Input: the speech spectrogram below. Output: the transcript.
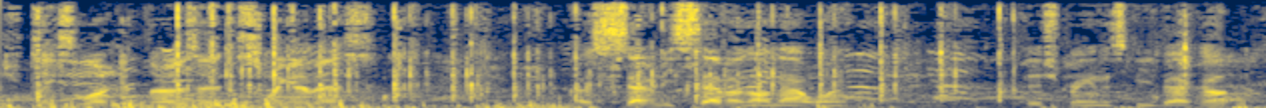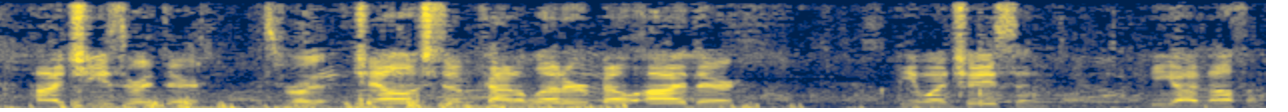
Fisher takes a look and throws it. Swing and a miss. I was 77 on that one. Fish bringing the speed back up. High cheese right there. That's right. Challenged him, kind of let her belt high there. He went chasing. He got nothing.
